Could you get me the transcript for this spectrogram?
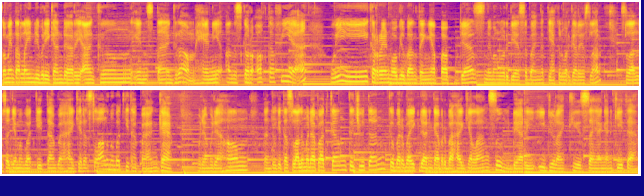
komentar lain diberikan dari akun Instagram, Henny underscore Octavia, Wih, keren. Mobil bantengnya Pop Das Memang luar biasa banget ya keluarga Leslar Selalu saja membuat kita bahagia dan selalu membuat kita bangga. Mudah-mudahan tentu kita selalu mendapatkan kejutan, kabar baik dan kabar bahagia langsung dari idola kesayangan kita.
